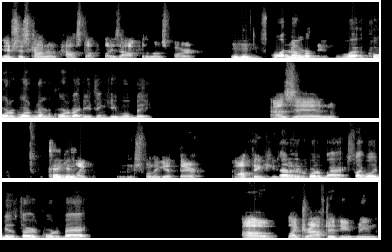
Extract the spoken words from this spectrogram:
it's just kind of how stuff plays out for the most part. Mhm. So what number? What quarter? What number quarterback do you think he will be? As in, Taken. like, just when they get there, I think he's Out of the quarterbacks, like will he be the third quarterback? Oh, like drafted? You mean?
